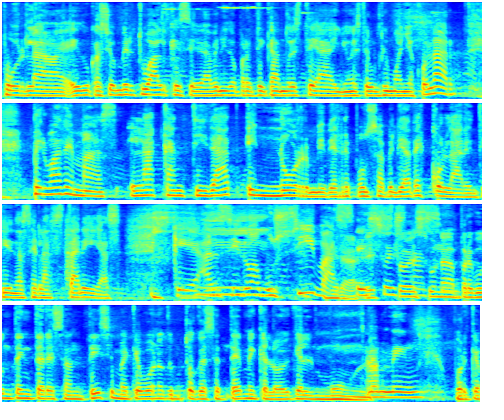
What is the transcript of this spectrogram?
por la educación virtual que se ha venido practicando este año, este último año escolar, pero además la cantidad enorme de responsabilidad escolar, entiéndase, las tareas que han sido abusivas. Mira, esto es, una pregunta interesantísima y qué bueno que toque ese tema y que lo oiga el mundo. Amén. Porque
